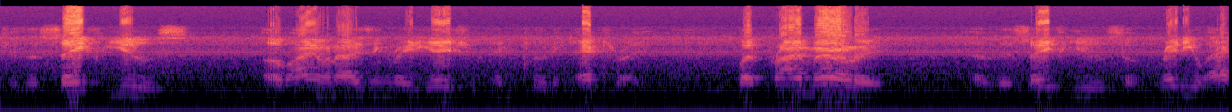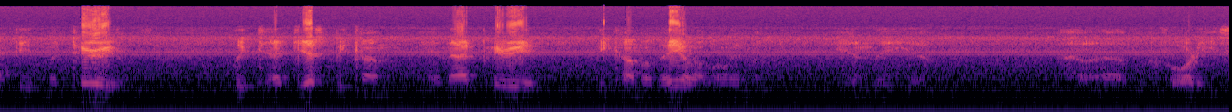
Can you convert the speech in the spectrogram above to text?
which is the safe use of ionizing radiation, including X-ray, but primarily uh, the safe use of radioactive materials, which had just become, in that period, become available in the, in the uh, uh, 40s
